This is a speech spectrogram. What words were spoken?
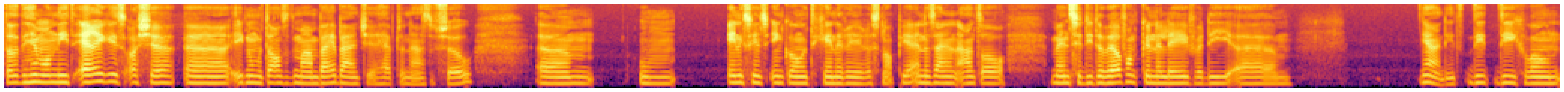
dat het helemaal niet erg is als je, uh, ik noem het altijd maar een bijbaantje hebt ernaast of zo. Um, om enigszins inkomen te genereren, snap je? En er zijn een aantal mensen die er wel van kunnen leven, die ja, die, die, die gewoon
